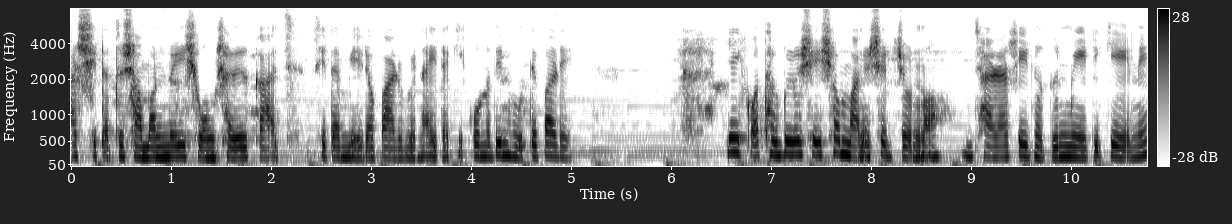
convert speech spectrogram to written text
আর সেটা তো সামান্যই সংসারের কাজ, সেটা মেয়েরা পারবে না, এটা কি কোনোদিন হতে পারে? এই কথাগুলো সেই সব মানুষের জন্য। যারা সেই নতুন মেয়েটিকে এনে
